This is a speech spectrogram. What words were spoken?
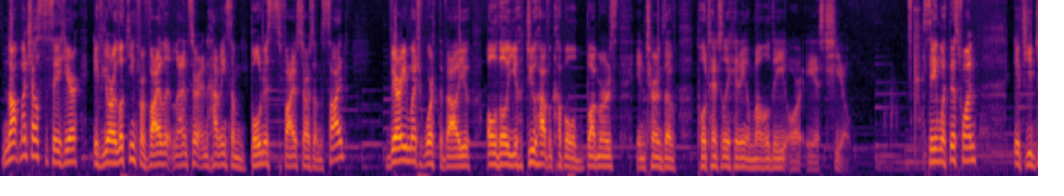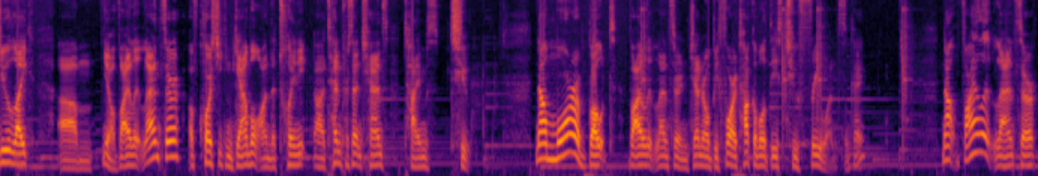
not much else to say here. If you are looking for Violet Lancer and having some bonus 5 stars on the side, very much worth the value, although you do have a couple of bummers in terms of potentially hitting a Melody or AS Chio. Same with this one. If you do like, um, you know, Violet Lancer, of course you can gamble on the 20, 10% uh, chance times 2. Now more about Violet Lancer in general before I talk about these two free ones, okay? Now, Violet Lancer,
